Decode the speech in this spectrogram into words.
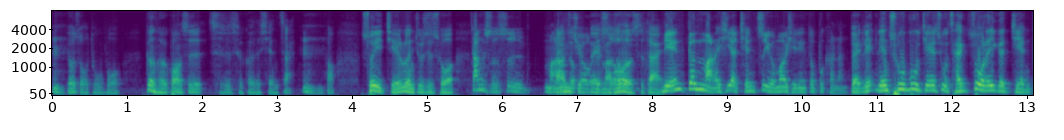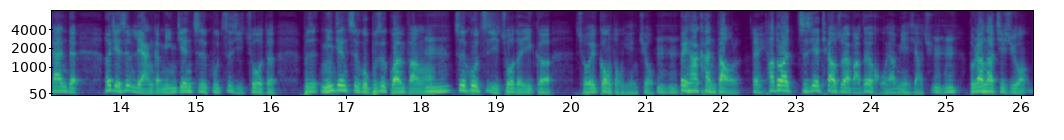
嗯，有所突破。更何况是此时此刻的现在，嗯，好，所以结论就是说，当时是马英九对马总统时代，连跟马来西亚签自由贸易协定都不可能，对，连连初步接触才做了一个简单的，而且是两个民间智库自己做的，不是民间智库，不是官方哦，嗯、智库自己做的一个所谓共同研究，被他看到了，对，他都要直接跳出来把这个火要灭下去，不让他继续往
